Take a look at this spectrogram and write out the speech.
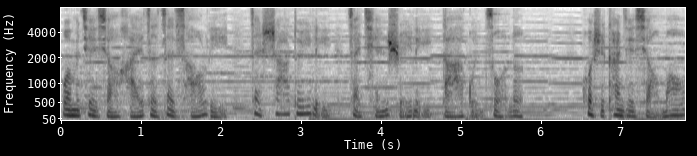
我们见小孩子在草里、在沙堆里、在浅水里打滚作乐。或是看见小猫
